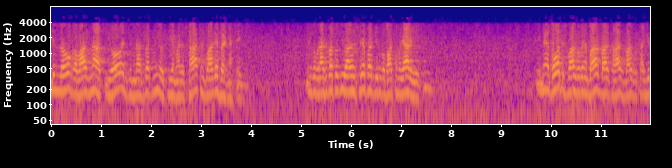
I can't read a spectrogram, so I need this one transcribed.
جن لوگوں کو آواز نہ آتی ہو ان کی مناسبت نہیں ہوتی ہے ہمارے ساتھ ان کو آگے بیٹھنا چاہیے جن کو مناسبت ہوتی ہے آگے سرے پر بھی ان کو بات سمجھ آ رہی ہوتی ہے میں بہت اس بات کو میں نے بار بار کہا اس بات کو تاکہ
